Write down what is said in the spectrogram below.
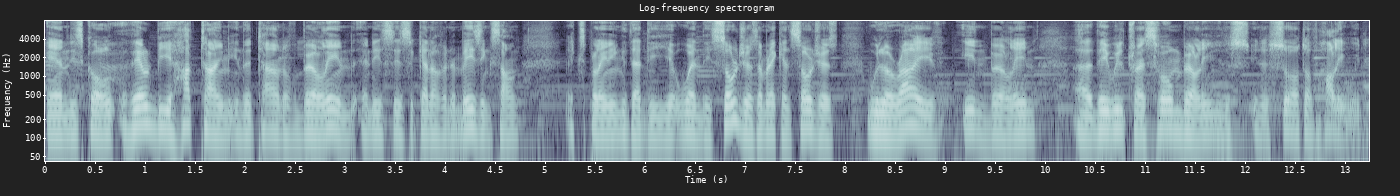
and it's called There'll Be a Hot Time in the Town of Berlin. And this is a kind of an amazing song explaining that the when the soldiers, American soldiers, will arrive in Berlin, uh, they will transform Berlin in a, in a sort of Hollywood.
